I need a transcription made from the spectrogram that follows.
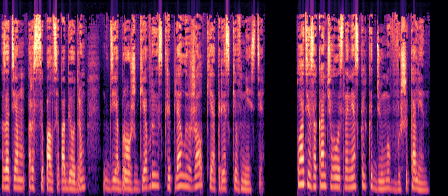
затем рассыпался по бедрам, где брошь Гевры скрепляла жалкие отрезки вместе. Платье заканчивалось на несколько дюймов выше колен.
